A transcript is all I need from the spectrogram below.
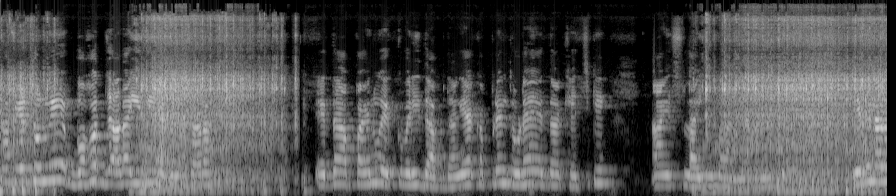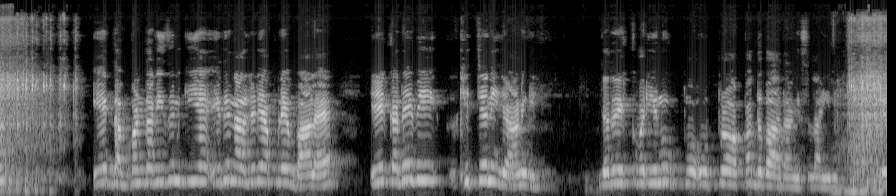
ਤਾਂ ਫਿਰ ਤੁਹਾਨੂੰ ਇਹ ਬਹੁਤ ਜ਼ਿਆਦਾ ਈਜ਼ੀ ਲੱਗਣਾ ਸਾਰਾ। ਇਦਾਂ ਆਪਾਂ ਇਹਨੂੰ ਇੱਕ ਵਾਰੀ ਦੱਬ ਦਾਂਗੇ ਆ ਕੱਪੜੇ ਨੂੰ ਥੋੜਾ ਇਦਾਂ ਖਿੱਚ ਕੇ ਐ ਸਿਲਾਈ ਮਾਰ ਲਾਂਗੇ। ਇਹਦੇ ਨਾਲ ਇਹ ਦੱਬਣ ਦਾ ਰੀਜ਼ਨ ਕੀ ਹੈ? ਇਹਦੇ ਨਾਲ ਜਿਹੜੇ ਆਪਣੇ ਵਾਲ ਹੈ, ਇਹ ਕਦੇ ਵੀ ਖਿੱਚੇ ਨਹੀਂ ਜਾਣਗੇ। ਜਦੋਂ ਇੱਕ ਵਾਰੀ ਇਹਨੂੰ ਉੱਪਰੋਂ ਉੱਪਰੋਂ ਆਪਾਂ ਦਬਾ ਦਾਂਗੇ ਸਿਲਾਈ ਨੂੰ, ਤੇ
